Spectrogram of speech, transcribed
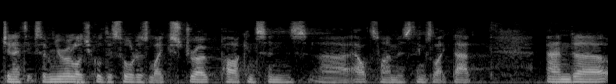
genetics of neurological disorders like stroke, Parkinson's, uh, Alzheimer's, things like that. And uh,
